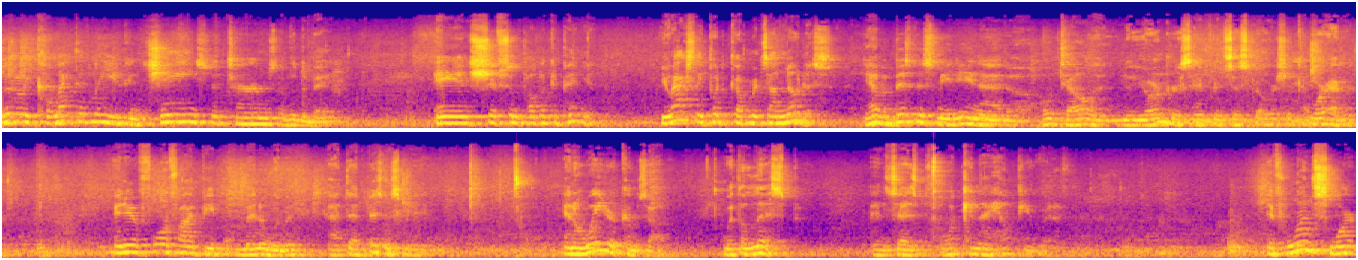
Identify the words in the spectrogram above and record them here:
literally collectively you can change the terms of the debate and shift some public opinion. You actually put governments on notice. You have a business meeting at a hotel in New York or San Francisco or Chicago, wherever, and you have four or five people, men and women, at that business meeting. And a waiter comes up with a lisp and says, What can I help you with? If one smart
